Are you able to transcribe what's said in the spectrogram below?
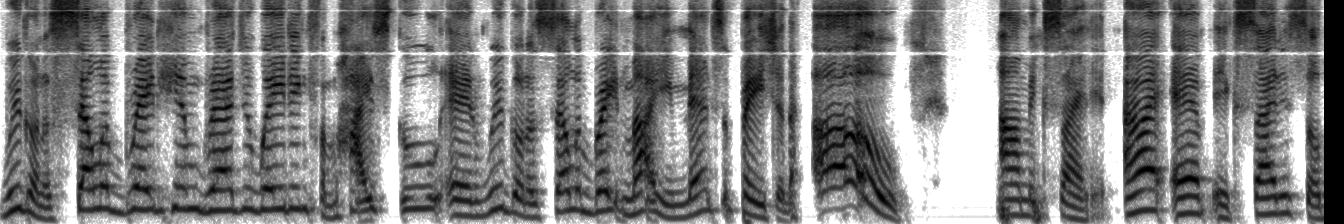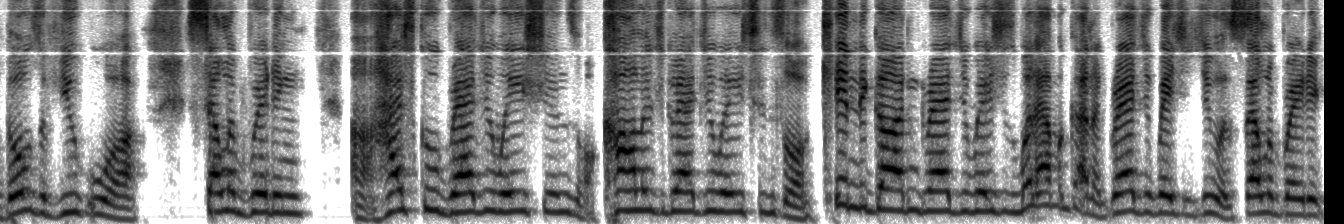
We're going to celebrate him graduating from high school and we're going to celebrate my emancipation. Oh, I'm excited. I am excited. So, those of you who are celebrating uh, high school graduations or college graduations or kindergarten graduations, whatever kind of graduations you are celebrating,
